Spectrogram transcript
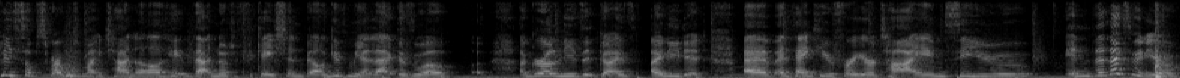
please subscribe to my channel hit that notification bell give me a like as well. A girl needs it guys. I need it. Um, and thank you for your time. See you in the next video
